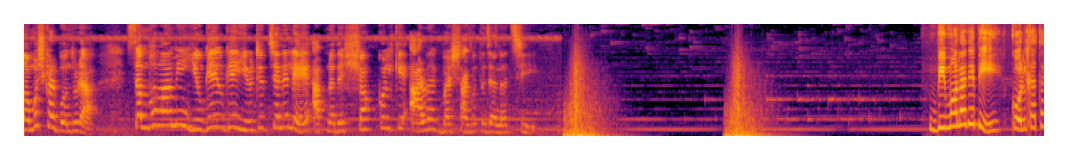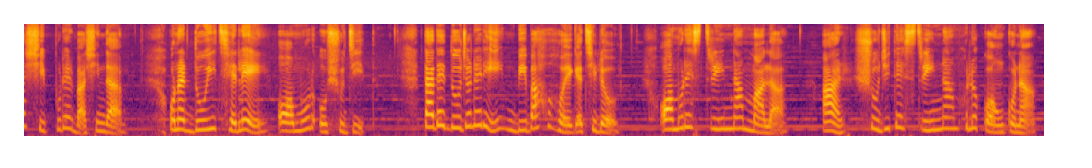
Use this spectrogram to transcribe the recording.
নমস্কার বন্ধুরা। সম্ভব আমি যুগে যুগে ইউটিউব চ্যানেলে আপনাদের সকলকে আরও একবার স্বাগত জানাচ্ছি। বিমলা দেবী কলকাতার শিবপুরের বাসিন্দা। ওনার দুই ছেলে অমর ও সুজিত। তাদের দুজনেরই বিবাহ হয়ে গেছিল। অমরের স্ত্রীর নাম মালা আর সুজিতের স্ত্রীর নাম হলো কঙ্কনা।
